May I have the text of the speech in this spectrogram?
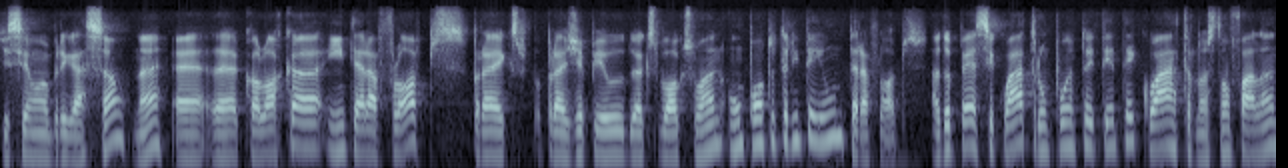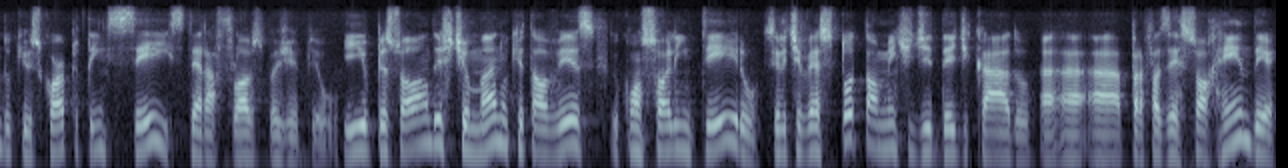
de ser uma obrigação, né? É, é, coloca em teraflops para a GPU do Xbox One 1.31 teraflops. A do PS4 1.84. Nós estamos falando que o Scorpio tem 6 teraflops para GPU. E o pessoal anda estimando que talvez o console inteiro, se ele tivesse totalmente de, dedicado para fazer só render,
